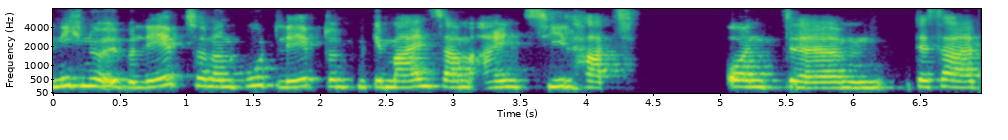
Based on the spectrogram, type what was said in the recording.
nicht nur überlebt, sondern gut lebt und gemeinsam ein Ziel hat. Und ähm, deshalb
